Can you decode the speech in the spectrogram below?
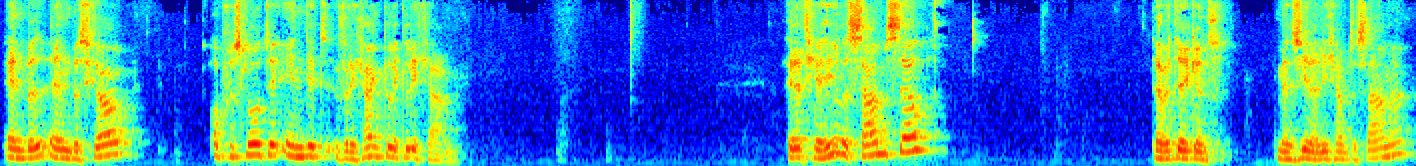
En, en beschouw opgesloten in dit vergankelijk lichaam. In het gehele samenstel, dat betekent mijn ziel en lichaam tezamen,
